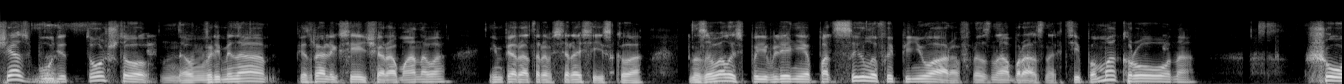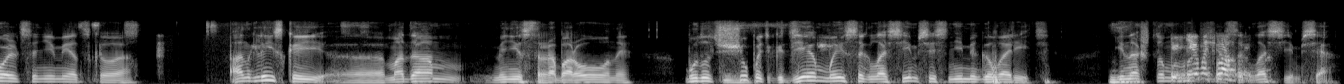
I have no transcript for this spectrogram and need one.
Сейчас будет то, что во времена Петра Алексеевича Романова, императора Всероссийского, называлось появление подсылов и пеньюаров разнообразных, типа Макрона, Шольца немецкого, английской э, мадам министр обороны будут щупать, где мы согласимся с ними говорить. И на что мы вообще согласимся.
